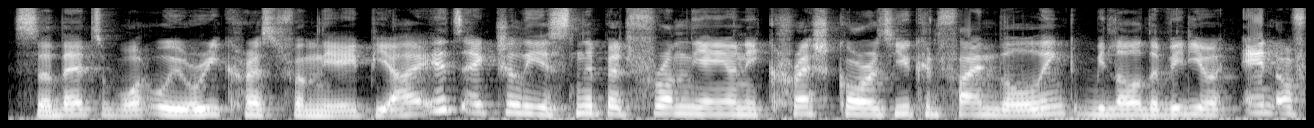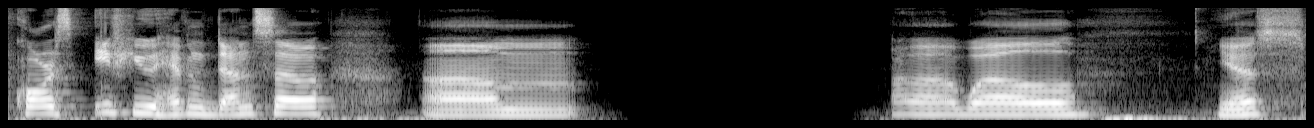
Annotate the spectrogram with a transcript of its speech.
So that's what we request from the API. It's actually a snippet from the Ionic crash course. You can find the link below the video. And of course, if you haven't done so, um, uh, well, yes.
